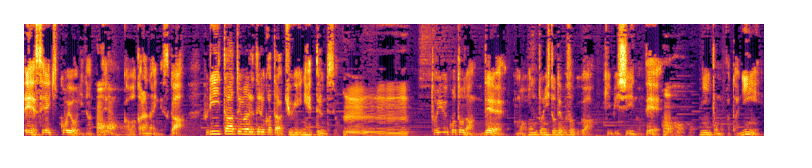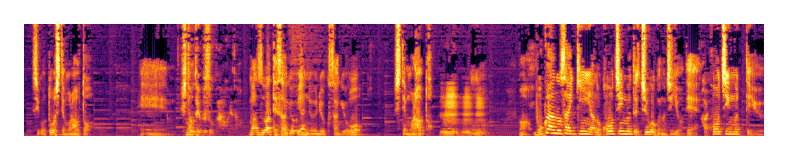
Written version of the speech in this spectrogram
ええ正規雇用になってるのかわからないんですが、フリーターと言われてる方は急激に減ってるんですよ。うーん。ということなんで、まあ本当に人手不足が厳しいので。ニートの方に仕事をしてもらうと。えー人手不足なわけだ。まずは手作業や入力作業をしてもらうと。うんうんうん。まあ僕はあの最近あのコーチングって中国の授業で、はいコーチングっていう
